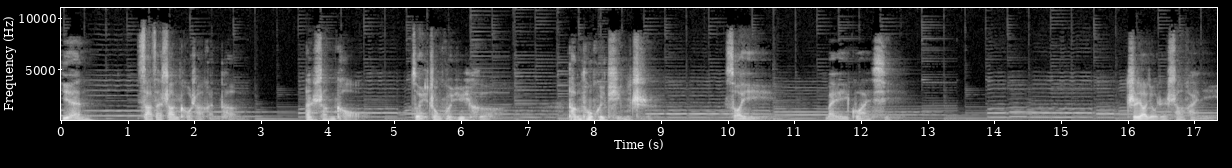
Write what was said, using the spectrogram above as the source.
盐撒在伤口上很疼，但伤口最终会愈合，疼痛会停止，所以没关系。只要有人伤害你，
